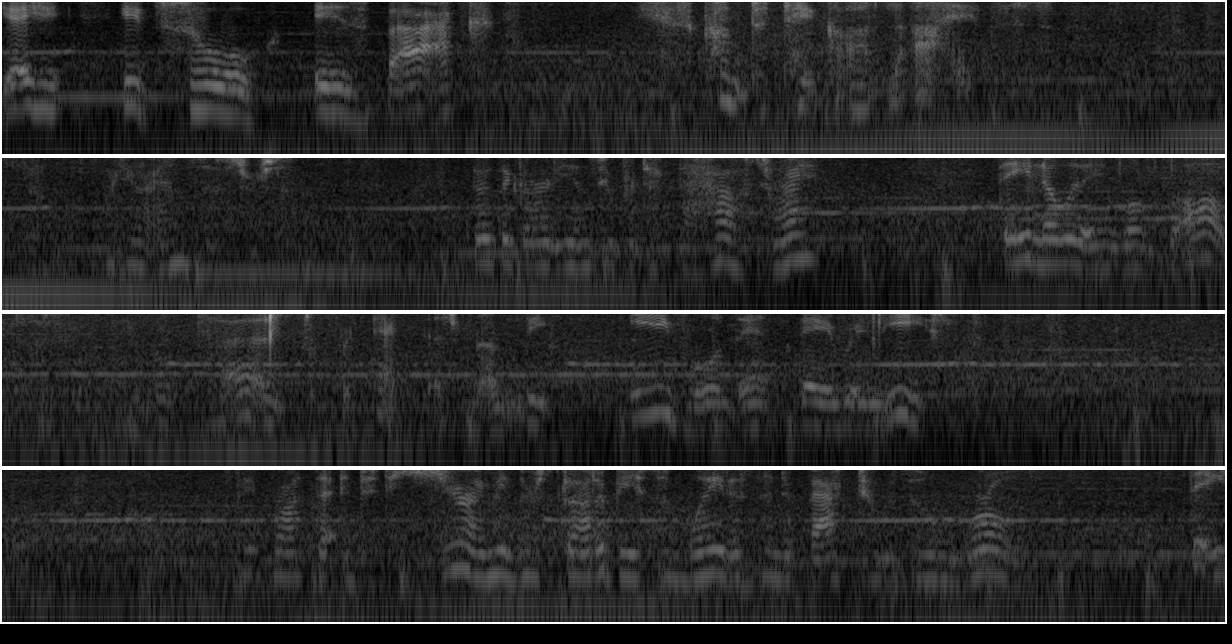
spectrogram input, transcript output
Yaitsu is back. He has come to take our lives. We're your ancestors. They're the guardians who protect the house, right? They know they were robbed, so they returned to protect us from the evil that they released. If they brought the entity here, I mean, there's gotta be some way to send it back to its own world. They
